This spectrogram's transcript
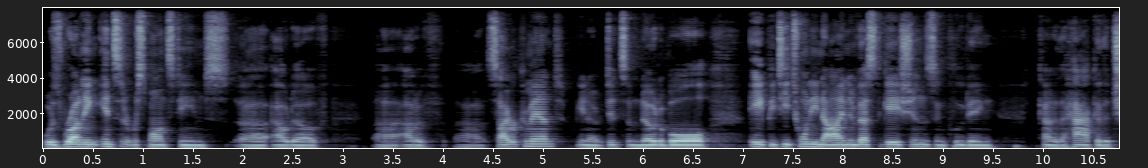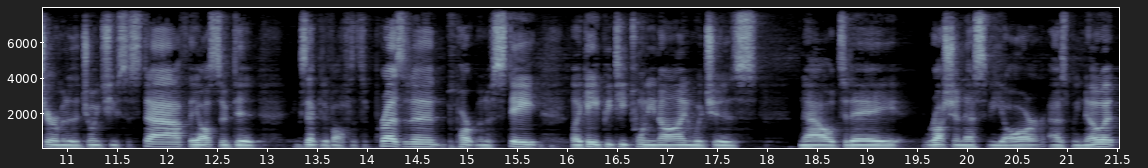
Was running incident response teams uh, out of uh, out of uh, Cyber Command. You know, did some notable APT 29 investigations, including kind of the hack of the chairman of the Joint Chiefs of Staff. They also did Executive Office of President, Department of State, like APT 29, which is now today Russian SVR as we know it.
